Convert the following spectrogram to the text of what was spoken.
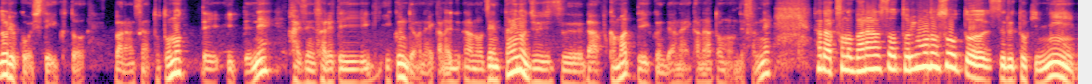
努力をしていくと、バランスが整っていってね、改善されていくんではないかな。あの、全体の充実が深まっていくんではないかなと思うんですよね。ただ、そのバランスを取り戻そうとするときに、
